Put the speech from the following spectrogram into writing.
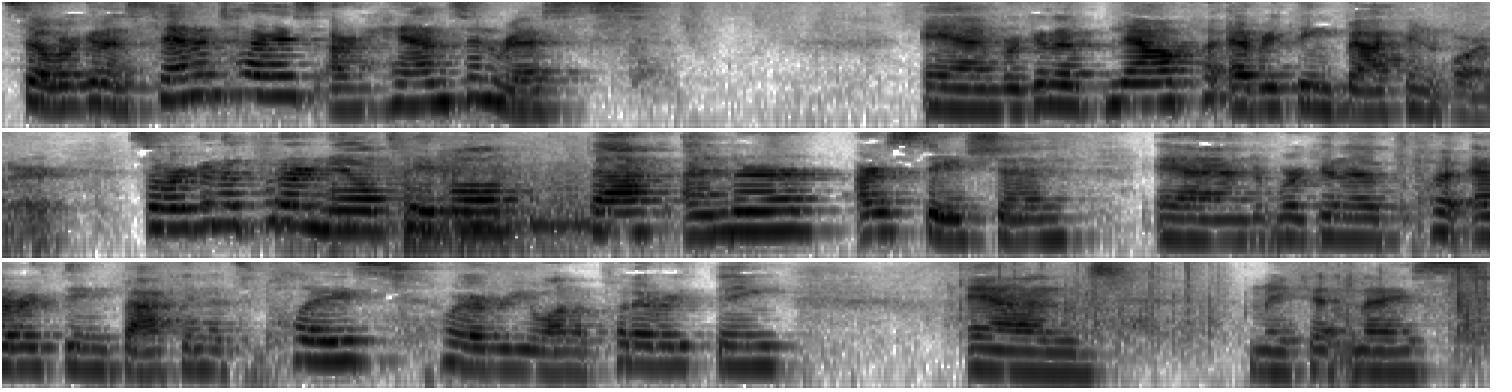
So we're gonna sanitize our hands and wrists and we're gonna now put everything back in order. So we're gonna put our nail table back under our station and we're gonna put everything back in its place, wherever you wanna put everything and make it nice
